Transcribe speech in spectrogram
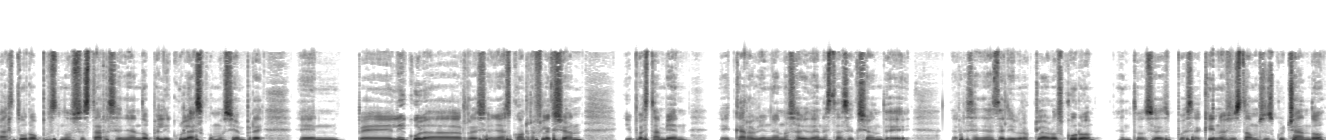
Arturo pues, nos está reseñando películas como siempre en película, reseñas con reflexión. Y pues también Carolina nos ayuda en esta sección de, de reseñas del libro Claro Oscuro. Entonces pues aquí nos estamos escuchando.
